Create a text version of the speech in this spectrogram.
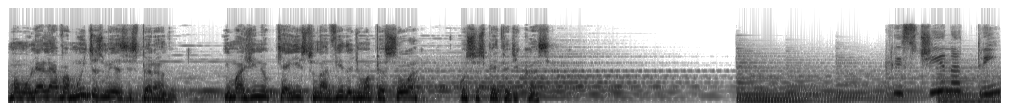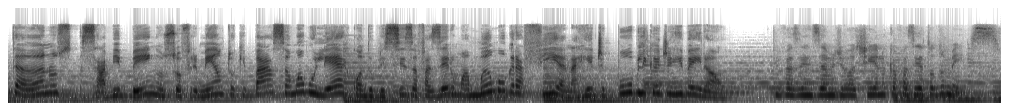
uma mulher leva muitos meses esperando. Imagine o que é isso na vida de uma pessoa com suspeita de câncer. Cristina, 30 anos, sabe bem o sofrimento que passa uma mulher quando precisa fazer uma mamografia na rede pública de Ribeirão. Fui fazer um exame de rotina que eu fazia todo mês.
